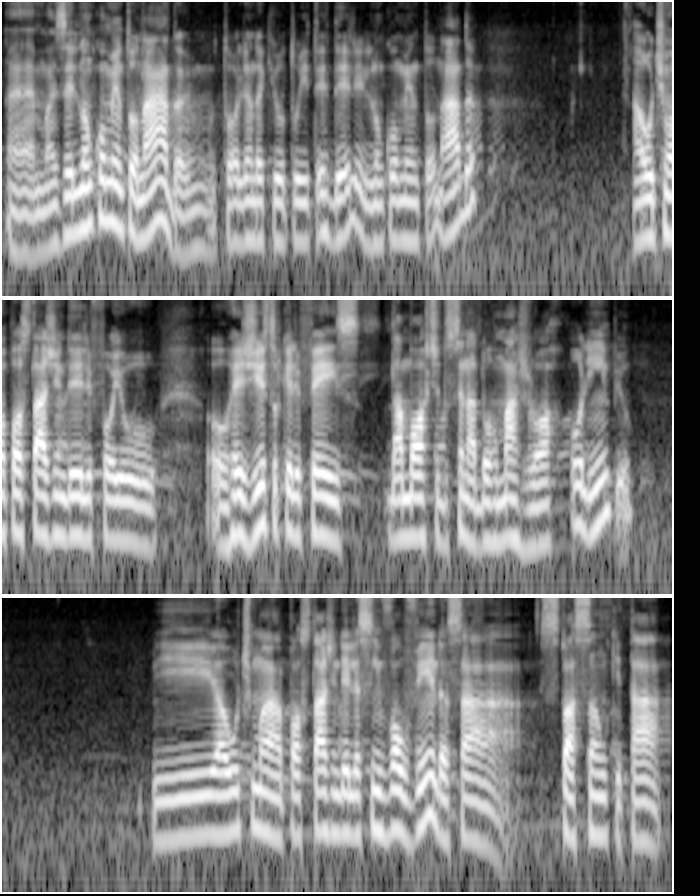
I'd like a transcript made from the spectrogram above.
É, mas ele não comentou nada. Estou olhando aqui o Twitter dele, ele não comentou nada. A última postagem dele foi o, o registro que ele fez da morte do senador Major Olímpio. E a última postagem dele assim envolvendo essa situação que está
